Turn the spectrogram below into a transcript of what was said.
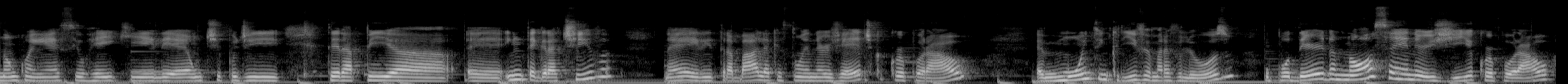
não conhece o reiki, ele é um tipo de terapia é, integrativa, né? Ele trabalha a questão energética corporal, é muito incrível, é maravilhoso. O poder da nossa energia corporal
